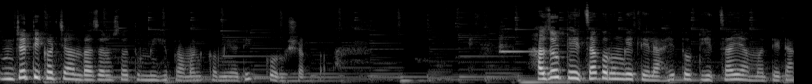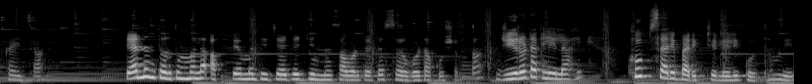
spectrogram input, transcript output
तुमच्या तिखटच्या अंदाजानुसार तुम्ही हे प्रमाण कमी अधिक करू शकता. हा जो ठेचा करून घेतलेला आहे तो ठेचा यामध्ये टाकायचा. त्यानंतर तुम्हाला आप्प्यामध्ये ज्या ज्या जिन्नस आवडतात त्या सर्व टाकू शकता. जिरं टाकलेलं आहे. खूप सारी बारीक चिरलेली कोथिंबीर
